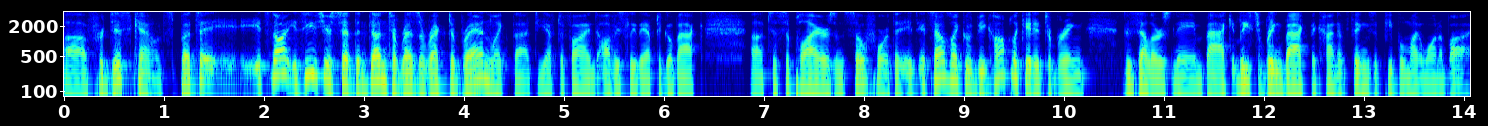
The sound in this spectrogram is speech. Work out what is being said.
uh, for discounts. But uh, it's not; it's easier said than done to resurrect a brand like that. You have to find, obviously, they have to go back uh, to suppliers and so forth. It, it, sounds like it would be complicated to bring the Zellers name back, at least to bring back the kind of things that people might want to buy.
